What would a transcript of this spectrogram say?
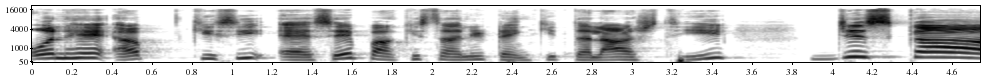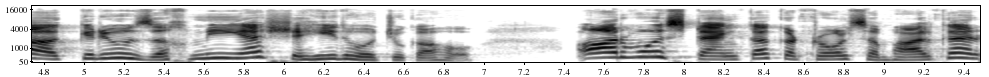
انہیں اب کسی ایسے پاکستانی ٹینک کی تلاش تھی جس کا کریو زخمی یا شہید ہو چکا ہو اور وہ اس ٹینک کا کنٹرول سنبھال کر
